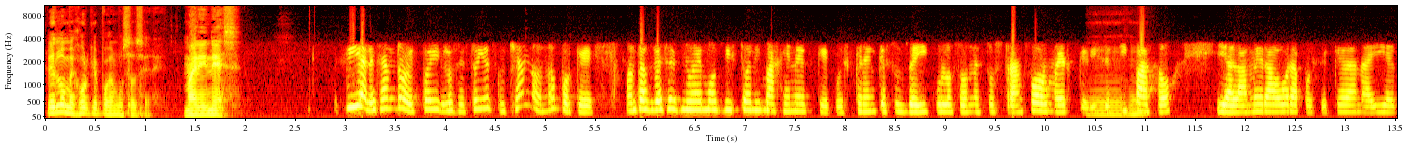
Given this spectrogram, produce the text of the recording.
Es lo mejor que podemos hacer. Marinés. Sí, Alejandro, estoy, los estoy escuchando, ¿no? Porque cuántas veces no hemos visto en imágenes que pues creen que sus vehículos son estos transformers que dice sí paso y a la mera hora pues se quedan ahí eh,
